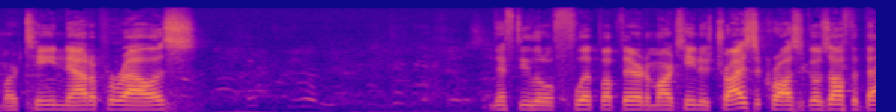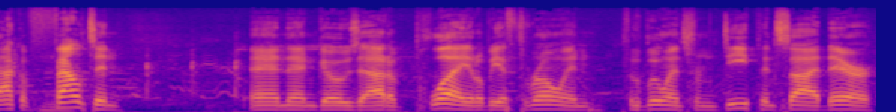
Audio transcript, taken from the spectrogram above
Martine now to Perales. Nifty little flip up there to Martinez. tries to cross it, goes off the back of Fountain, and then goes out of play. It'll be a throw in for the Blue Hens from deep inside there,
